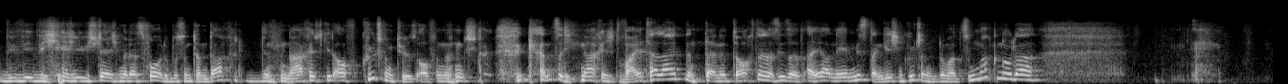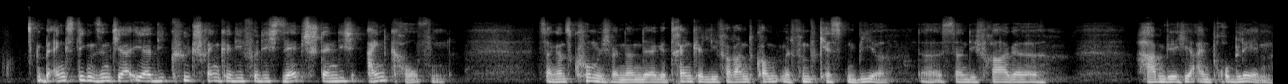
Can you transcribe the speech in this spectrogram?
wie, wie, wie, wie stelle ich mir das vor? Du bist unterm Dach, die Nachricht geht auf, Kühlschranktür ist offen. Dann kannst du die Nachricht weiterleiten an deine Tochter, dass sie sagt, ah ja, nee, Mist, dann gehe ich den Kühlschrank nochmal zumachen oder beängstigend sind ja eher die Kühlschränke, die für dich selbstständig einkaufen. Ist dann ganz komisch, wenn dann der Getränkelieferant kommt mit fünf Kästen Bier. Da ist dann die Frage, haben wir hier ein Problem?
